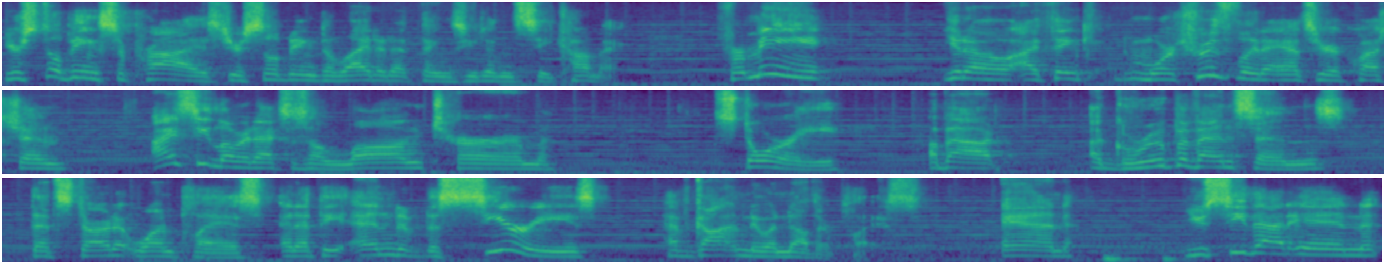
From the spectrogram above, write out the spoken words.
you're still being surprised, you're still being delighted at things you didn't see coming. For me, you know, I think more truthfully to answer your question, I see Lower Decks as a long term story about a group of ensigns that start at one place and at the end of the series have gotten to another place. And you see that in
